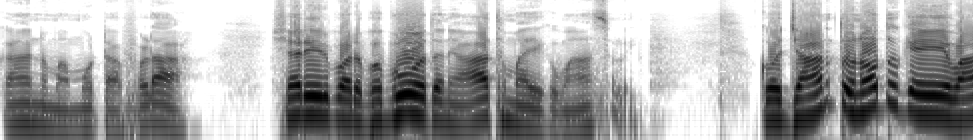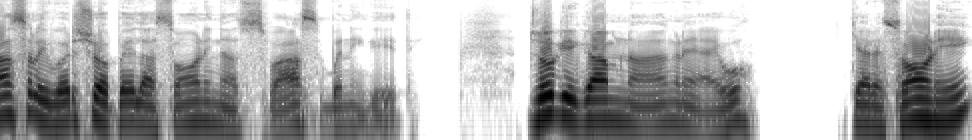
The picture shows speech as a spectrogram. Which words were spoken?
કાનમાં મોટા ફડા શરીર પર ભભૂત અને હાથમાં એક વાંસળી. કોઈ જાણતું નહોતું કે એ વાંસળી વર્ષો પહેલા સોણીના શ્વાસ બની ગઈ હતી. જોગી ગામના આંગણે આવ્યો ત્યારે સોણી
